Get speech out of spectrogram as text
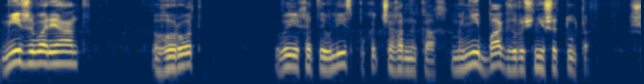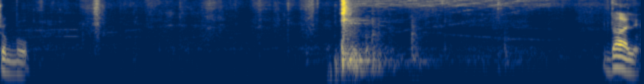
Мій же варіант город, виїхати в ліс по чагарниках. Мені бак зручніше тут, щоб був. Далі.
